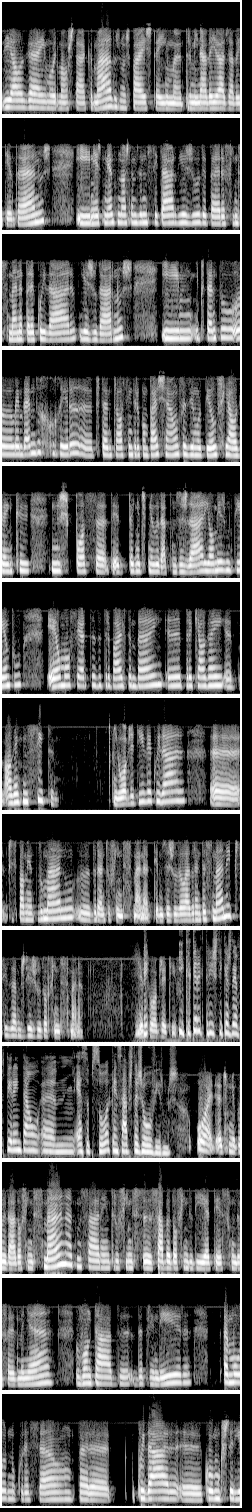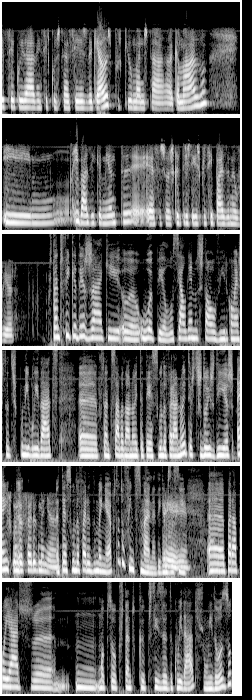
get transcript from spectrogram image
de alguém, o meu irmão está acamado, os meus pais têm uma determinada idade, já de 80 anos, e neste momento nós estamos a necessitar de ajuda para fim de semana para cuidar e ajudar-nos E, e portanto, uh, lembrando de recorrer, uh, portanto, para o Sintra Compaixão, fazer um apelo se há alguém que nos possa, te- tenha disponibilidade para nos ajudar e, ao mesmo tempo, é uma oferta de trabalho também uh, para que alguém, uh, alguém que necessite. E o objetivo é cuidar, eh, principalmente do humano, eh, durante o fim de semana. Temos ajuda lá durante a semana e precisamos de ajuda ao fim de semana. Esse é o objetivo. E que características deve ter então hum, essa pessoa, quem sabe esteja a ouvir-nos? Olha, a disponibilidade ao fim de semana, a começar entre o fim de sábado ao fim do dia até segunda-feira de manhã, vontade de aprender, amor no coração para cuidar eh, como gostaria de ser cuidado em circunstâncias daquelas, porque o humano está acamado. E, e basicamente eh, essas são as características principais, a meu ver. Portanto, fica desde já aqui uh, o apelo, se alguém nos está a ouvir com esta disponibilidade, uh, portanto, sábado à noite até segunda-feira à noite, estes dois dias, em, Segunda-feira de manhã. até segunda-feira de manhã, portanto, o fim de semana, digamos É. assim, uh, para apoiar uh, um- uma pessoa, portanto, que precisa de cuidados, um idoso,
